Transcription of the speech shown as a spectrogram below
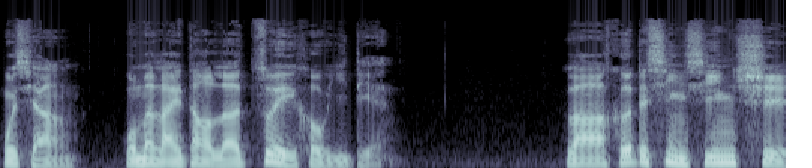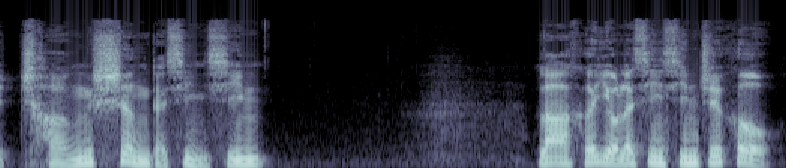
我想，我们来到了最后一点。喇合的信心是成圣的信心。喇合有了信心之后，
